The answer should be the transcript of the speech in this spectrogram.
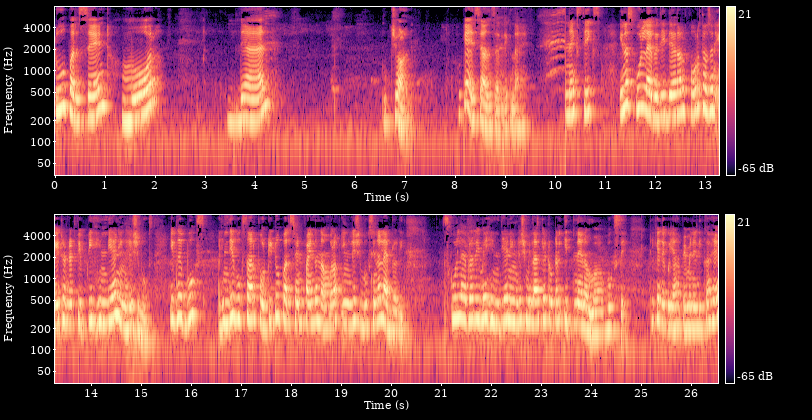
2 percent more than John. Okay ऐसे आंसर लिखना है। Next six in a school library there are four thousand eight hundred fifty Hindi and English books if the books Hindi books are forty two percent find the number school library में हिंदी एंड इंग्लिश मिला के टोटल इतने नंबर बुक्स है ठीक है देखो यहाँ पे मैंने लिखा है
